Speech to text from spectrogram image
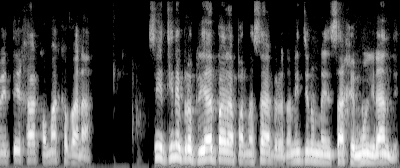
Beteja con más kavaná. Sí, tiene propiedad para la Parnasá, pero también tiene un mensaje muy grande.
